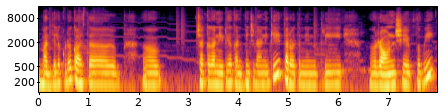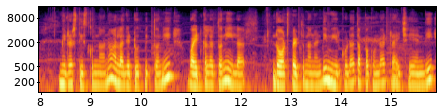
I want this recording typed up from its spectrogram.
మధ్యలో కూడా కాస్త చక్కగా నీట్గా కనిపించడానికి తర్వాత నేను త్రీ రౌండ్ షేప్వి మిర్రర్స్ తీసుకున్నాను. అలాగే టూత్పిక్తోని వైట్ కలర్తోని ఇలా డాట్స్ పెడుతున్నానండి. మీరు కూడా తప్పకుండా ట్రై చేయండి.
